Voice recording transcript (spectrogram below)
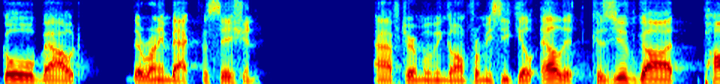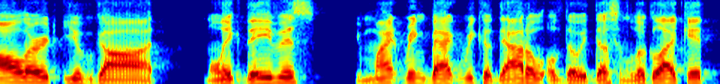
go about the running back position after moving on from Ezekiel Elliott. Because you've got Pollard, you've got Malik Davis. You might bring back Rico Dowdle, although it doesn't look like it.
